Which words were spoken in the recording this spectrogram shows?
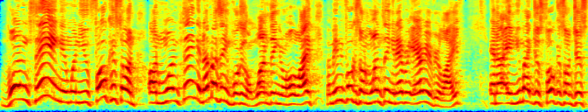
one thing. And when you focus on, on one thing, and I'm not saying focus on one thing your whole life, but maybe focus on one thing in every area of your life. And, I, and you might just focus on just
